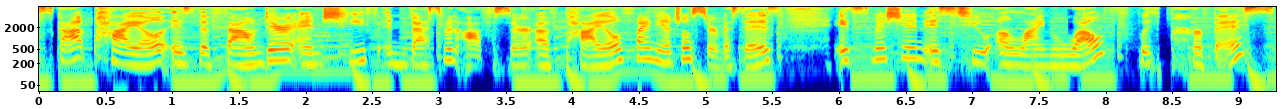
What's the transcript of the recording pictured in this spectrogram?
Scott Pyle is the founder and chief investment officer of Pyle Financial Services. Its mission is to align wealth with purpose.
